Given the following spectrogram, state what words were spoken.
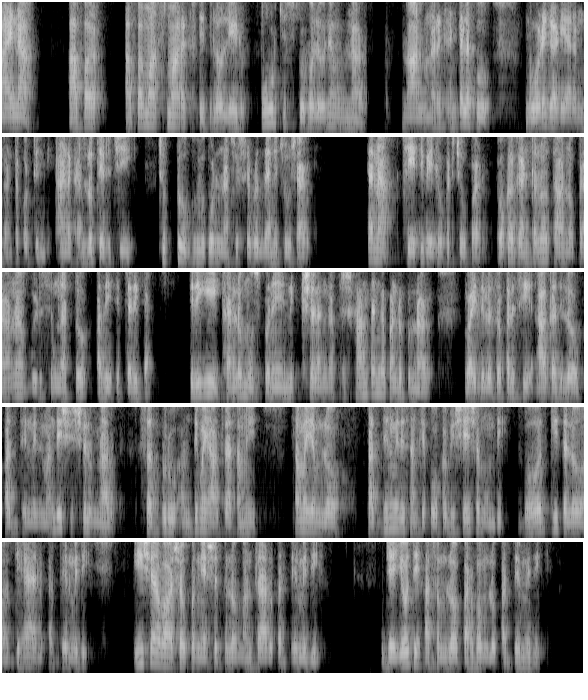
ఆయన అప అపమస్మారక స్థితిలో లేడు. పూర్తి స్పృహలోనే ఉన్నాడు. నాలుగున్నర గంటలకు గోడ గడియారం గంట కొట్టింది. ఆయన కళ్ళు తెరిచి చుట్టూ గుమికూడిన శిష్య బృందాన్ని చూశాడు. తన చేతి వేలు ఒకటి చూపాడు. ఒక గంటలో తాను ప్రాణం విడుస్తున్నట్టు అది హెచ్చరిక. తిరిగి కళ్ళు మూసుకొని నిక్షలంగా ప్రశాంతంగా పండుకున్నాడు. వైద్యులతో కలిసి ఆ గదిలో పద్దెనిమిది మంది శిష్యులున్నారు. సద్గురు అంతిమ యాత్ర సమయ సమయంలో పద్దెనిమిది సంఖ్యకు ఒక విశేషం ఉంది. భగవద్గీతలో అధ్యాయాలు పద్దెనిమిది. ఈశావాష ఉపన్యాసత్తులో మంత్రాలు పద్దెనిమిది. జయోతిహాసంలో పర్వంలో పద్దెనిమిది.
